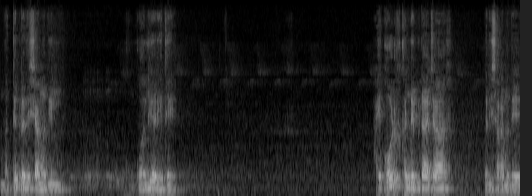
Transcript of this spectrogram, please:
मध्य प्रदेशामधील ग्वालियर येथे हायकोर्ट खंडपीठाच्या परिसरामध्ये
